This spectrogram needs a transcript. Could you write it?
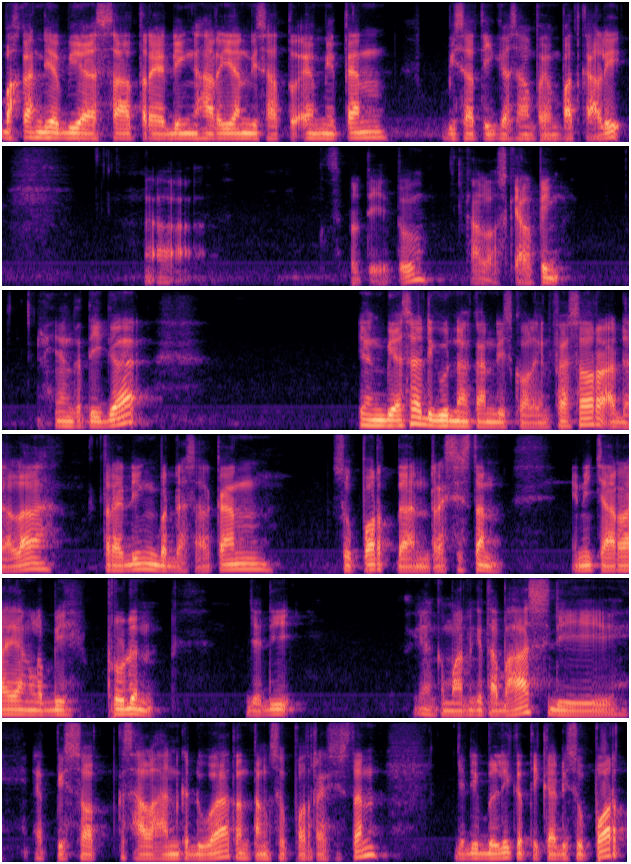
bahkan dia biasa trading harian di satu emiten bisa 3 sampai 4 kali. Uh, seperti itu kalau scalping. Yang ketiga yang biasa digunakan di sekolah investor adalah trading berdasarkan support dan resisten. Ini cara yang lebih prudent. Jadi yang kemarin kita bahas di episode kesalahan kedua tentang support resisten. Jadi beli ketika di support,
